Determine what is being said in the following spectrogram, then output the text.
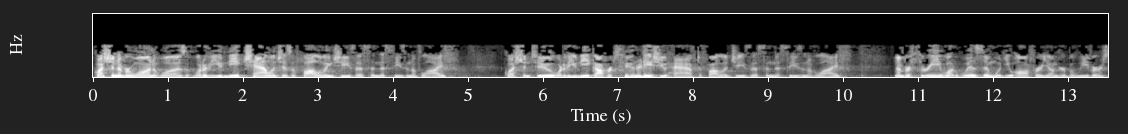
Question number one was, what are the unique challenges of following Jesus in this season of life? Question two, what are the unique opportunities you have to follow Jesus in this season of life? Number three, what wisdom would you offer younger believers?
